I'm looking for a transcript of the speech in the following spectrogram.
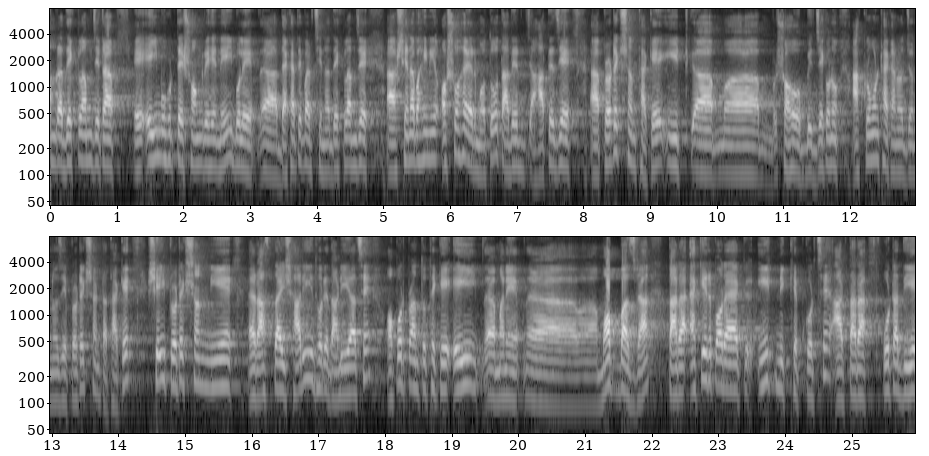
আমরা দেখলাম যেটা এই মুহূর্তে সংগ্রহে নেই বলে দেখাতে পারছি না। দেখলাম যে সেনাবাহিনী অসহায়ের মতো তাদের হাতে যে প্রোটেকশন থাকে, ইট সহ যে কোনো আক্রমণ ঠেকানোর জন্য যে প্রোটেকশনটা থাকে, সেই প্রোটেকশন নিয়ে রাস্তায় সারি ধরে দাঁড়িয়ে আছে। অপর প্রান্ত থেকে এই মানে মববাজরা তারা একের পর এক ইট নিক্ষেপ করছে আর তারা ওটা দিয়ে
